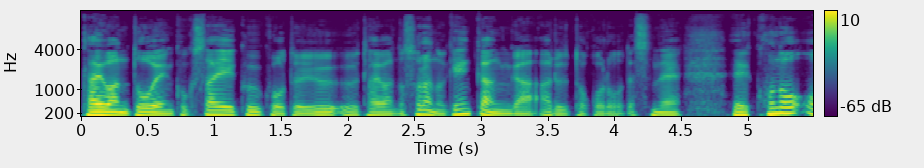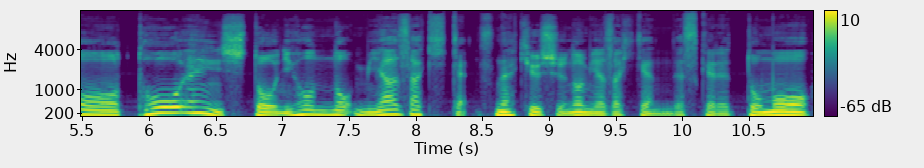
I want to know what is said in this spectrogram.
台湾桃園国際空港という台湾の空の玄関があるところですね、この桃園市と日本の宮崎県ですね。九州の宮崎県ですけれども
